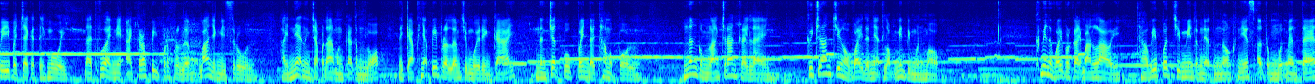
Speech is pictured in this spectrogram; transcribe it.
ពីបច្ចេកទេសមួយដែលធ្វើឲ្យអ្នកអាចក្រោកពីព្រឹកព្រលឹមបានយ៉ាងងាយស្រួលហើយអ្នកនឹងចាប់ផ្ដើមបង្កើតទម្លាប់នៃការភ្ញាក់ពីព្រលឹមជាមួយរាងកាយនិងចិត្តពោពេញដោយធម៌ពល និងកម្លាំងច្រើនក្រៃលែងគឺច្រើនជាងអ្វីដែលអ្នកធ្លាប់មានពីមុនមកគ្មានអ្វីប្រកែកបានឡើយថាវាពិតជាមានតំណែងតំណងគ្នាស្អិតរមួតមែនតែន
